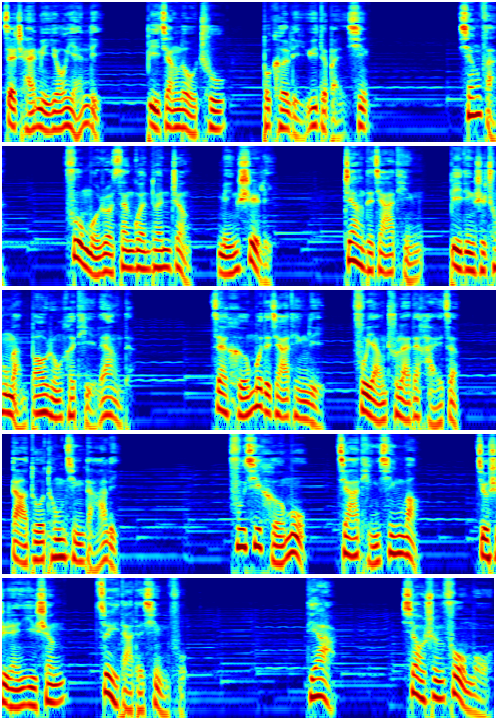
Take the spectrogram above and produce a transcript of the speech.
在柴米油盐里，必将露出不可理喻的本性。相反，父母若三观端正、明事理，这样的家庭必定是充满包容和体谅的。在和睦的家庭里富养出来的孩子，大多通情达理。夫妻和睦，家庭兴旺。就是人一生最大的幸福。第二，孝顺父母，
